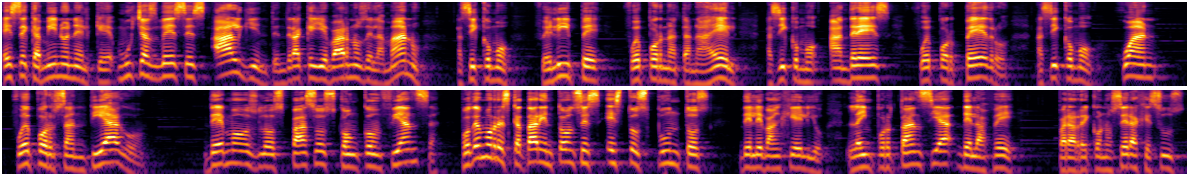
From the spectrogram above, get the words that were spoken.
ese camino en el que muchas veces alguien tendrá que llevarnos de la mano, así como Felipe fue por Natanael, así como Andrés fue por Pedro, así como Juan fue por Santiago. Demos los pasos con confianza. Podemos rescatar entonces estos puntos del Evangelio, la importancia de la fe, para reconocer a Jesús.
